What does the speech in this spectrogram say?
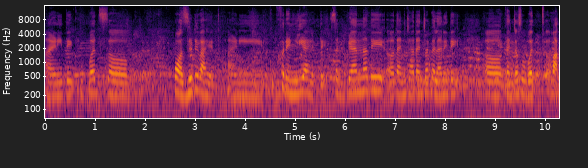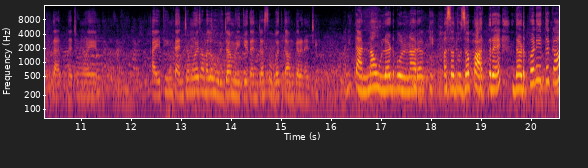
आणि ते खूपच पॉझिटिव्ह आहेत आणि खूप फ्रेंडली आहेत ते. सगळ्यांना ते त्यांच्या त्यांच्या कलाने ते त्यांच्यासोबत वागतात. त्याच्यामुळे आय थिंक त्यांच्यामुळेच आम्हाला ऊर्जा मिळते त्यांच्यासोबत काम करण्याची. आणि त्यांना उलट बोलणारं की असं तुझं पात्र आहे. दडपण येतं का?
